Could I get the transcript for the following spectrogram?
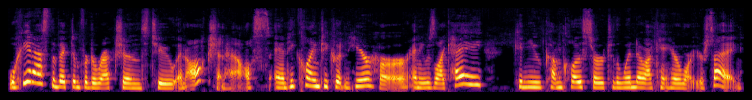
Well, he had asked the victim for directions to an auction house, and he claimed he couldn't hear her. And he was like, Hey, can you come closer to the window? I can't hear what you're saying.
